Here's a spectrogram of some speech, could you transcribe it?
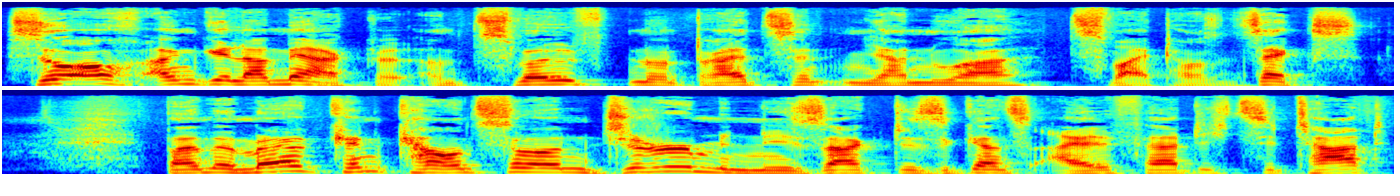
So auch Angela Merkel am 12. und 13. Januar 2006. Beim American Council on Germany sagte sie ganz eilfertig, Zitat,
